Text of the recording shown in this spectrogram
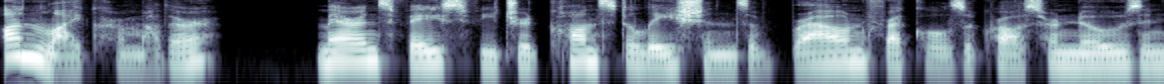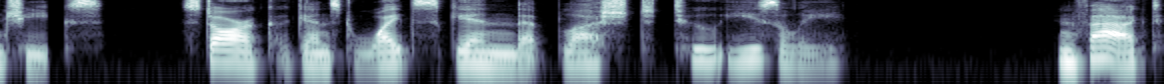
Unlike her mother, Marin's face featured constellations of brown freckles across her nose and cheeks, stark against white skin that blushed too easily. In fact,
